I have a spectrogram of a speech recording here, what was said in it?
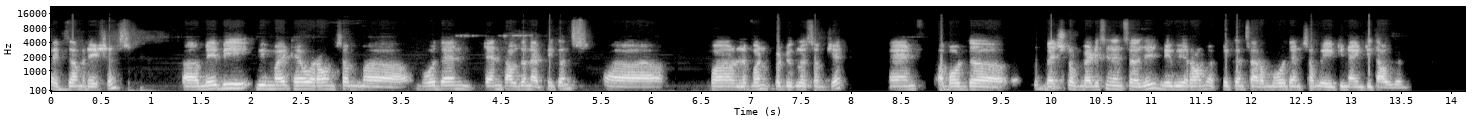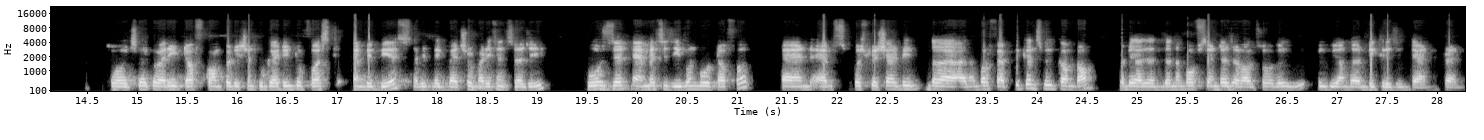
Examinations. Uh, maybe we might have around some uh, more than 10,000 applicants uh, for one particular subject. And about the Bachelor of Medicine and Surgery, maybe around applicants are more than some 80, 90,000. So it's like a very tough competition to get into first MBBS, that is like Bachelor of Medicine and Surgery. Post that MS is even more tougher. And super specialty, the number of applicants will come down, but the number of centers are also will, will be on the decreasing trend.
